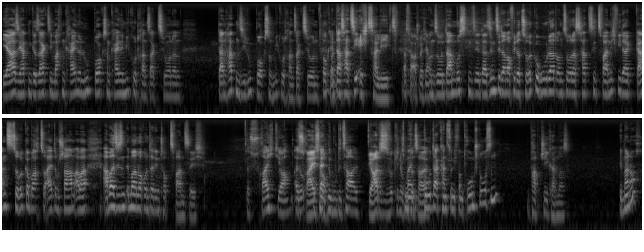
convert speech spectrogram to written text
Ja, sie hatten gesagt, sie machen keine Lootbox und keine Mikrotransaktionen. Dann hatten sie Lootbox und Mikrotransaktionen. Okay. Und das hat sie echt zerlegt. Was für Arschlöcher. Und so, und da mussten sie, da sind sie dann auch wieder zurückgerudert und so. Das hat sie zwar nicht wieder ganz zurückgebracht zu altem Charme, aber, aber sie sind immer noch unter den Top 20. das reicht ja. Also Das reicht ist halt auch. eine gute Zahl. Ja, das ist wirklich eine Ich gute meine, Zahl. Dota kannst du nicht vom Thron stoßen. PUBG kann das. Immer noch?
